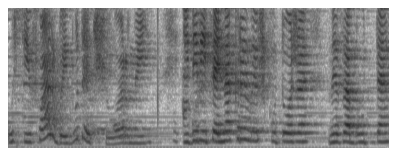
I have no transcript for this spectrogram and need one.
усі фарби і буде чорний. І дивіться, і на крилишку теж не забудьте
